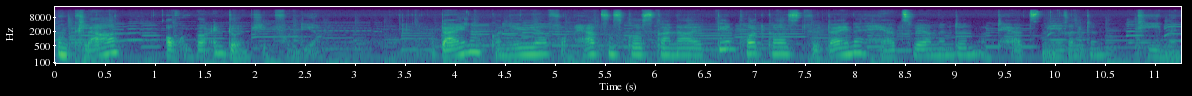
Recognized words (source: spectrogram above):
und klar auch über ein Däumchen von dir. Deine Cornelia vom Herzenskostkanal, dem Podcast für deine herzwärmenden und herznährenden Themen.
